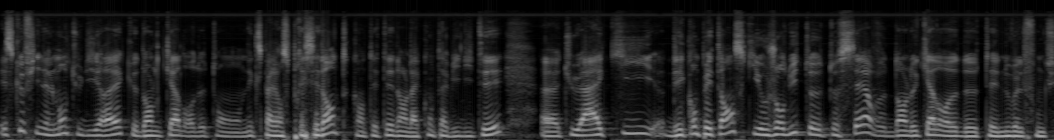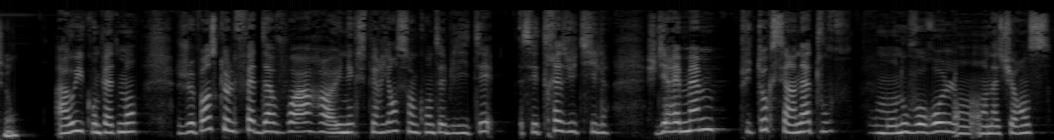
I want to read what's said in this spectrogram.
Est-ce que finalement tu dirais que dans le cadre de ton expérience précédente, quand tu étais dans la comptabilité, euh, tu as acquis des compétences qui aujourd'hui te, te servent dans le cadre de tes nouvelles fonctions? Ah oui, complètement. Je pense que le fait d'avoir euh, une expérience en comptabilité, c'est très utile. Je dirais même plutôt que c'est un atout pour mon nouveau rôle en, assurance.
